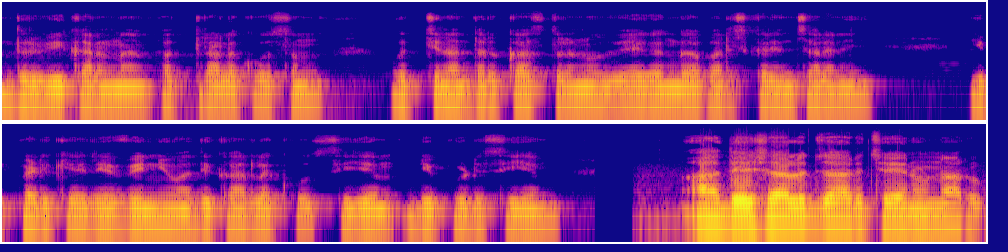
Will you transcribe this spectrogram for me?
ధృవీకరణ పత్రాల కోసం వచ్చిన దరఖాస్తులను వేగంగా పరిష్కరించాలని ఇప్పటికే రెవెన్యూ అధికారులకు సీఎం, డిప్యూటీ సీఎం ఆదేశాలు జారీ చేయనున్నారు.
